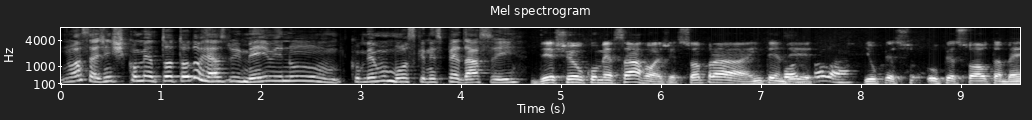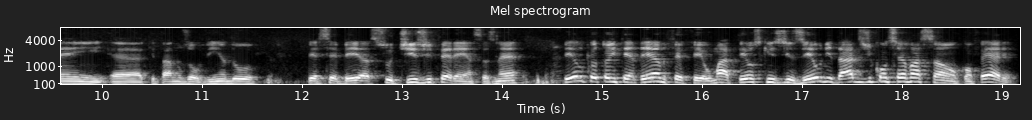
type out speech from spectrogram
Nossa, a gente comentou todo o resto do e-mail e não comemos mosca nesse pedaço aí. Deixa eu começar, Roger, só para Pode entender falar. e o, o pessoal também é, que está nos ouvindo perceber as sutis diferenças, né? Pelo que eu estou entendendo, Fefe, o Matheus quis dizer unidades de conservação, confere?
